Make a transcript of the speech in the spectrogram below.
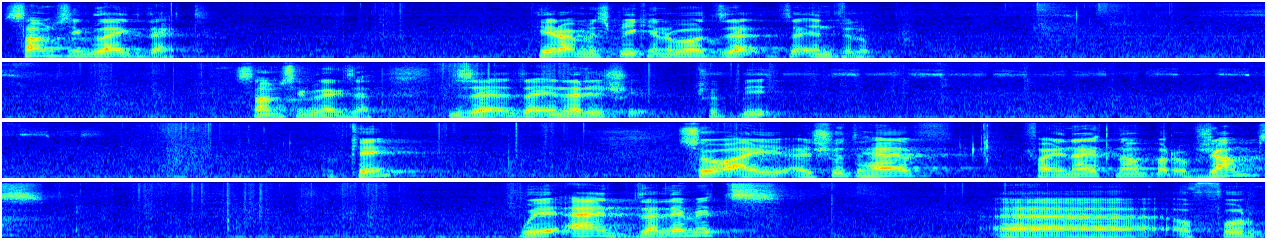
something like that. Here I'm speaking about the, the envelope. Something like that. The, the energy sh- should be. Okay? So I, I should have finite number of jumps. We and the limits uh, for,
